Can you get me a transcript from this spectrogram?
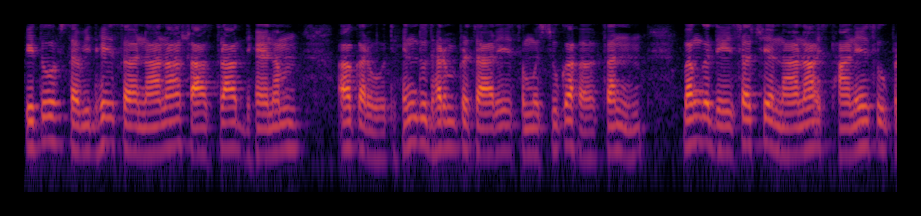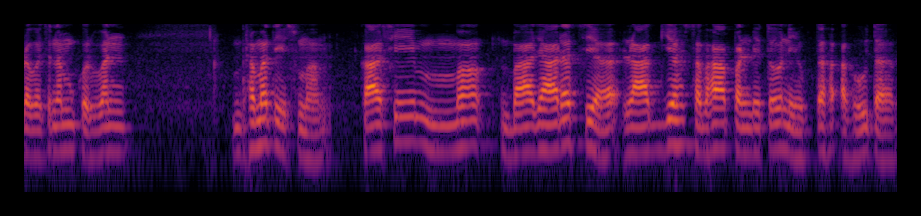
पिता सविधे स नानाशास्त्राध्ययनम अकोत् हिंदुधर्म प्रचारे समुत्सुक सन् बंगदेश नाना स्थानेषु प्रवचन कुर्वन् भ्रमति स्म। काशीमबाजारस्य राज्ञः सभापण्डितो नियुक्तः अभूत्।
